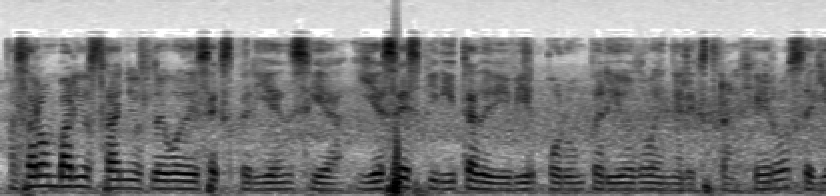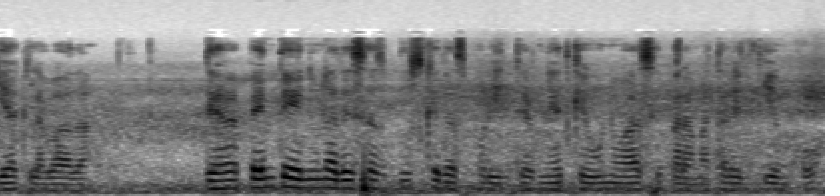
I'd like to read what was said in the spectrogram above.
Pasaron varios años luego de esa experiencia y esa espinita de vivir por un periodo en el extranjero seguía clavada. De repente en una de esas búsquedas por internet que uno hace para matar el tiempo,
